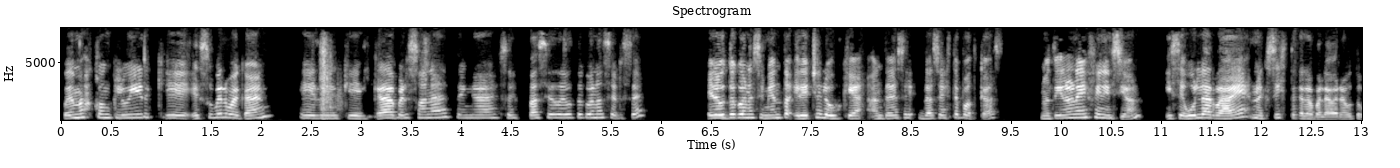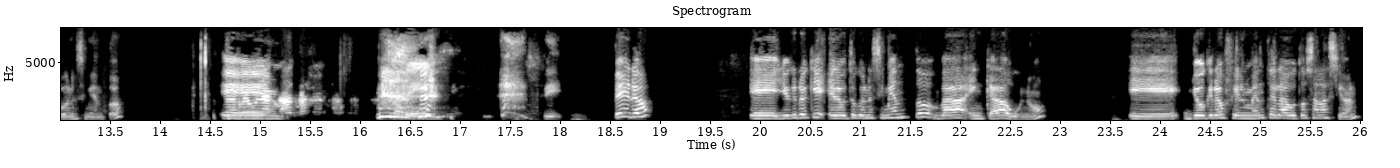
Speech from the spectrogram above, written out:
podemos concluir que es súper bacán el que cada persona tenga ese espacio de autoconocerse. El autoconocimiento, y de hecho lo busqué antes de hacer este podcast, no tiene una definición y según la RAE no existe la palabra autoconocimiento. La RAE una Eh, caca. Sí. Pero eh, yo creo que el autoconocimiento va en cada uno. Eh, yo creo fielmente en la autosanación,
